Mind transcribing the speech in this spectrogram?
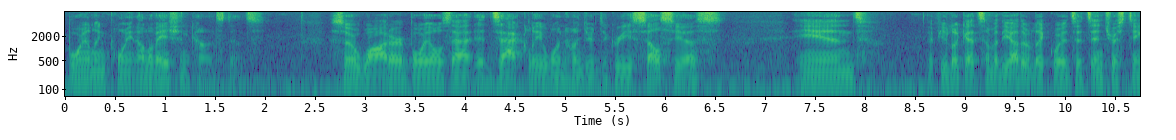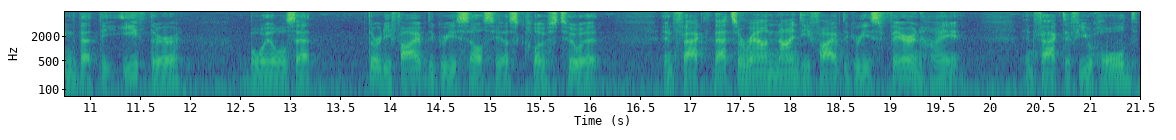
boiling point elevation constants. So water boils at exactly 100 degrees Celsius. And if you look at some of the other liquids, it's interesting that the ether boils at 35 degrees Celsius, close to it. In fact, that's around 95 degrees Fahrenheit. In fact, if you hold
